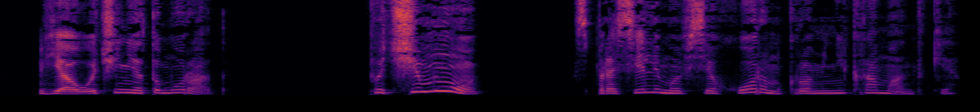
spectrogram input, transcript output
— Я очень этому рад. — Почему? Спросили мы все хором, кроме некромантки.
